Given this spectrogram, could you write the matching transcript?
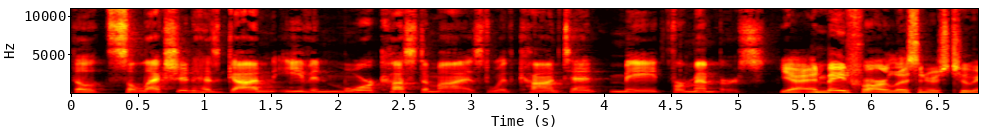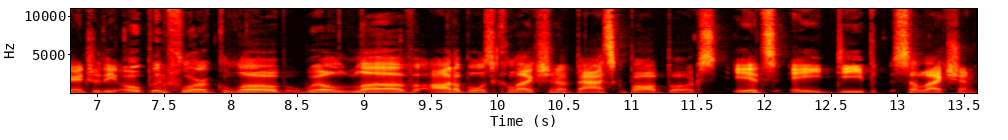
the selection has gotten even more customized with content made for members. Yeah, and made for our listeners too, Andrew. The Open Floor Globe will love Audible's collection of basketball books. It's a deep selection.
